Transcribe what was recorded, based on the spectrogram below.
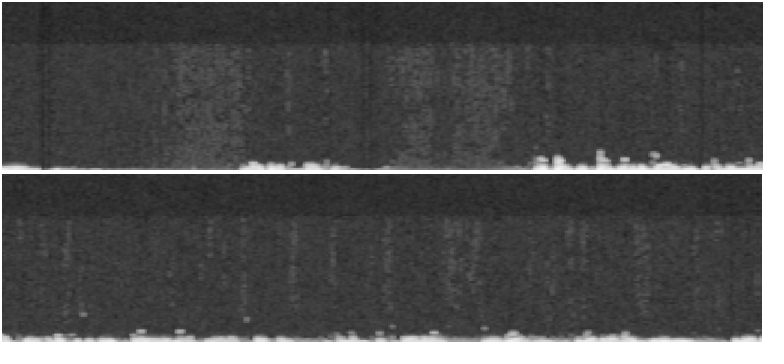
is like an apprentice. An apprentice comes under the guidance of a master of a particular trade, a master electrician, a master plumber, you know, whoever that might be, so that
